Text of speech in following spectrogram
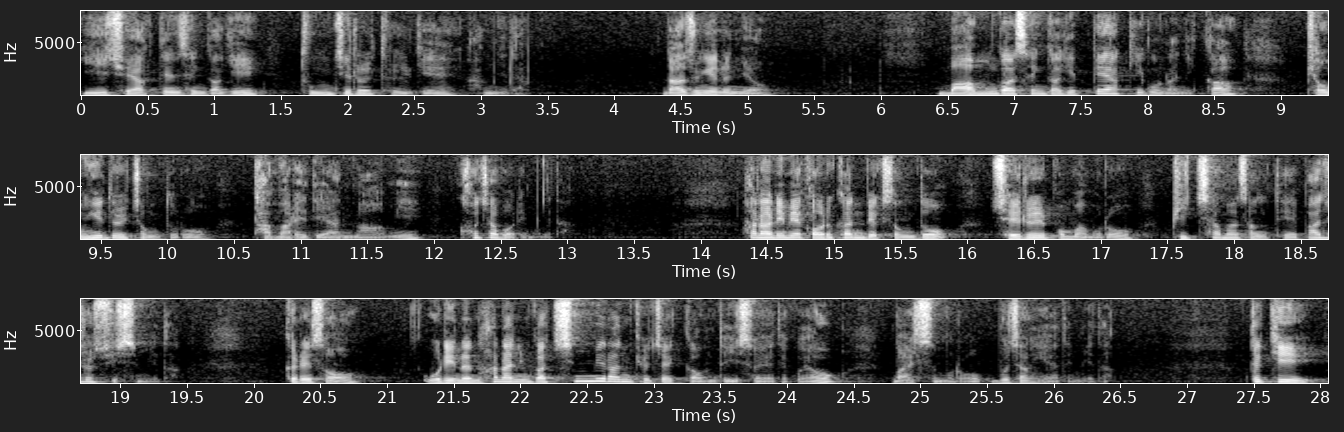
이 죄악된 생각이 둥지를 틀게 합니다. 나중에는요, 마음과 생각이 빼앗기고 나니까 병이 들 정도로 다말에 대한 마음이 커져버립니다. 하나님의 거룩한 백성도 죄를 범함으로 비참한 상태에 빠질 수 있습니다. 그래서 우리는 하나님과 친밀한 교제 가운데 있어야 되고요. 말씀으로 무장해야 됩니다. 특히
